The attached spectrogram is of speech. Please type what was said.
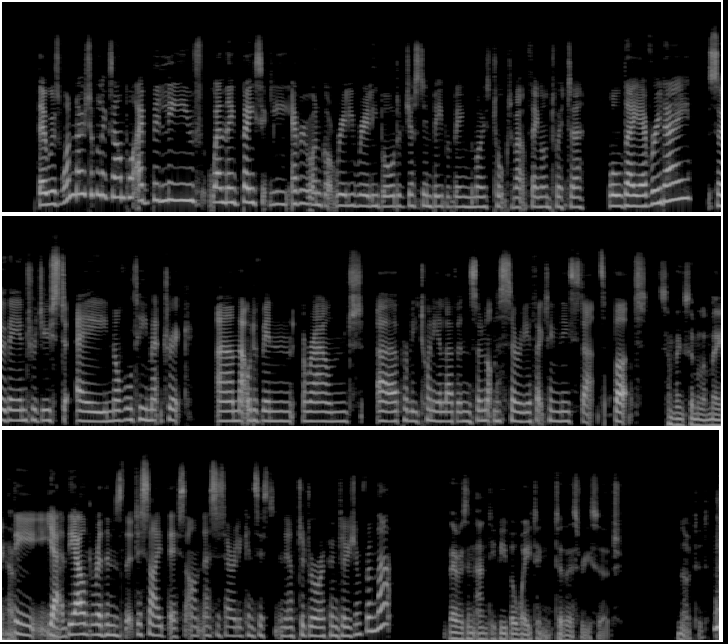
There was one notable example, I believe, when they basically everyone got really, really bored of Justin Bieber being the most talked about thing on Twitter all day, every day. So they introduced a novelty metric, and that would have been around uh, probably 2011. So not necessarily affecting these stats, but Something similar may have. the yeah the algorithms that decide this aren't necessarily consistent enough to draw a conclusion from that. There is an anti Bieber weighting to this research. Noted.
